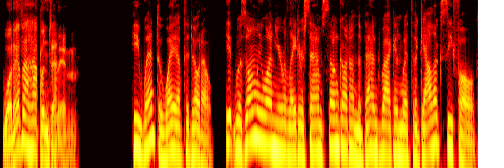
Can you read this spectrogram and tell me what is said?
Whatever happened to him? He went the way of the dodo. It was only one year later Samsung got on the bandwagon with the Galaxy Fold.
